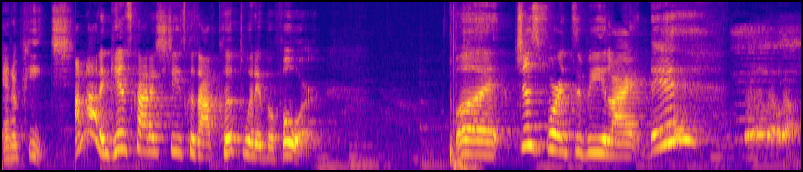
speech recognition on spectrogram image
and a peach. I'm not against cottage cheese because I've cooked with it before. But just for it to be like this.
